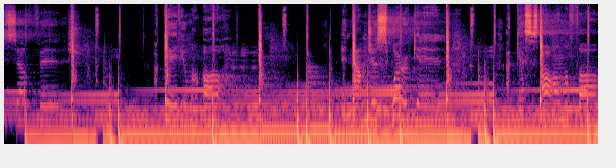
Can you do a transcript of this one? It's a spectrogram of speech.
selfish. I gave you my all, and I'm just working. I guess it's all my fault.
